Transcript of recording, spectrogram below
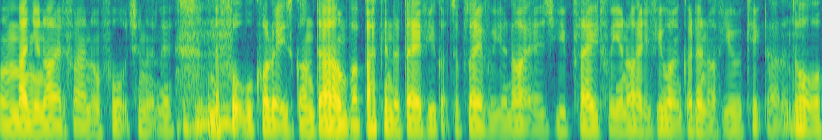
i'm a man united fan unfortunately and the football quality's gone down but back in the day if you got to play for united you played for united if you weren't good enough you were kicked out the door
